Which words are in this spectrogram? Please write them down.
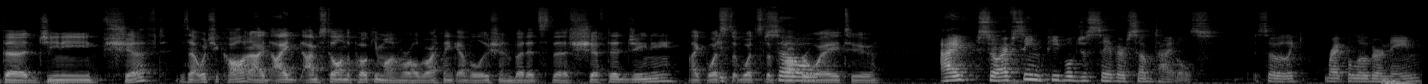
the Genie Shift. Is that what you call it? I, I I'm still in the Pokemon world where I think evolution, but it's the shifted Genie. Like what's the what's the So- proper way to? I so I've seen people just say their subtitles. So like right below their name,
